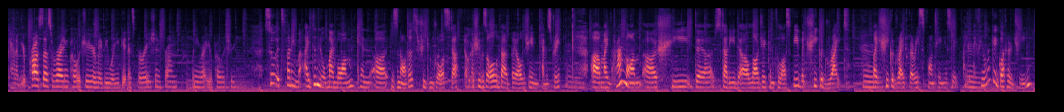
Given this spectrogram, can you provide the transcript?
kind of your process of writing poetry or maybe where you get inspiration from when you write your poetry? So it's funny. I didn't know my mom can uh, is an artist. She can draw stuff okay. because she was all about biology and chemistry. Mm-hmm. Uh, my grandmom, uh, she studied uh, logic and philosophy, but she could write. Mm. Like she could write very spontaneously. I, mm. I feel like I got her gene.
